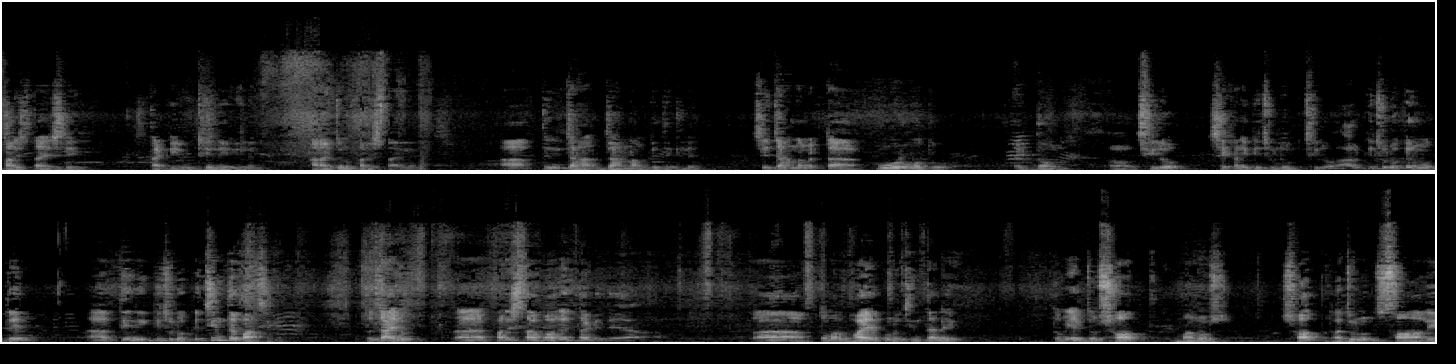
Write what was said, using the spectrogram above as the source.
ফারিস্তা এসে তাকে উঠিয়ে নিয়ে গেলেন আর একজন ফারিস্তা এলেন। আর তিনি জাহা, জাহান্নামকে দেখলেন। সেই জাহান্নাম একটা কুয়োর মতো একদম ছিল। সেখানে কিছু লোক ছিল আর কিছু লোকের মধ্যে তিনি কিছু লোককে চিনতে পারছিলেন। তো যাই হোক ফারিস্তা বলেন তাকে তোমার ভয়ের কোনো চিন্তা নেই। তুমি একজন সৎ মানুষ। সৎ রাজুলুন সালে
